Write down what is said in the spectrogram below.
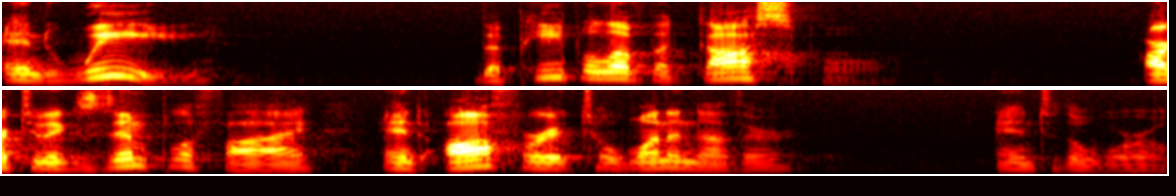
And we, the people of the gospel, are to exemplify and offer it to one another and to the world.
